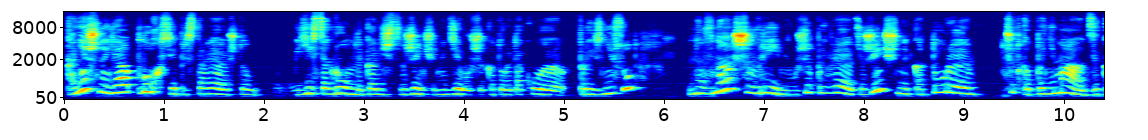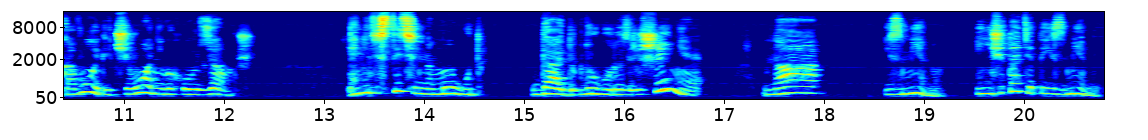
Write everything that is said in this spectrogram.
Конечно, я плохо себе представляю, что есть огромное количество женщин и девушек, которые такое произнесут, но в наше время уже появляются женщины, которые четко понимают, за кого и для чего они выходят замуж. И они действительно могут дать друг другу разрешение на измену. И не считать это изменой,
